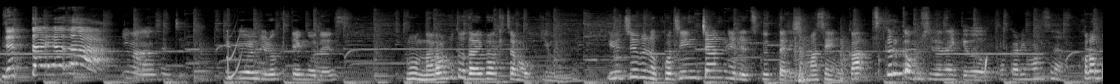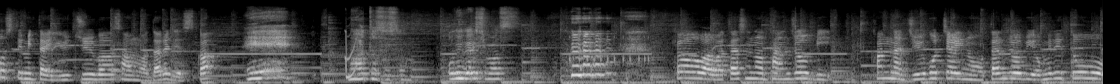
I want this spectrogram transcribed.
絶対や今何センチ？だ146.5です。もう並ぶとだいぶあきちゃんが大きいもんね。YouTube の個人チャンネル作ったりしませんか？作るかもしれないけど分かりません。コラボしてみたい YouTuber さんは誰ですか？ええー、マータサさんお願いします。今日は私の誕生日カンナ15歳のお誕生日おめでとう。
